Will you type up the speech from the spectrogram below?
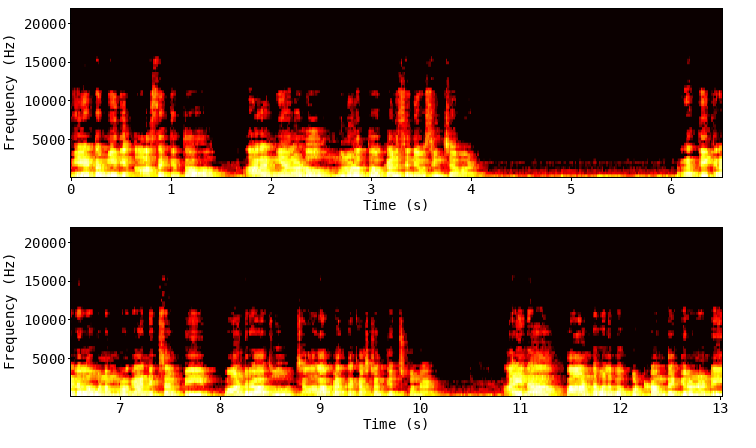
వేట మీది ఆసక్తితో అరణ్యాలలో మునులతో కలిసి నివసించేవాడు. రతిక్రీడలో ఉన్న మృగాన్ని చంపి పాండురాజు చాలా పెద్ద కష్టం తెచ్చుకున్నాడు. అయినా పాండవులకు పుట్టడం దగ్గర నుండి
